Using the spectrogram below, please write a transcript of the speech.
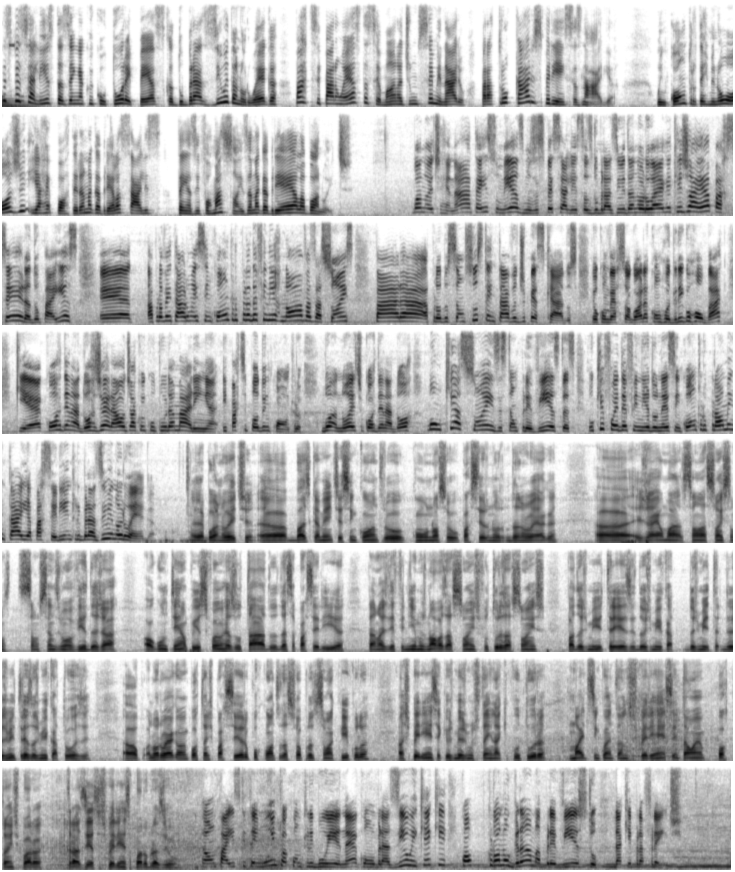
Especialistas em aquicultura e pesca do Brasil e da Noruega participaram esta semana de um seminário para trocar experiências na área. O encontro terminou hoje e a repórter Ana Gabriela Salles tem as informações. Ana Gabriela, boa noite. Boa noite, Renata. É isso mesmo, os especialistas do Brasil e da Noruega, que já é parceira do país, é, aproveitaram esse encontro para definir novas ações para a produção sustentável de pescados. Eu converso agora com Rodrigo Roubach, que é coordenador geral de aquicultura marinha e participou do encontro. Boa noite, coordenador. Bom, que ações estão previstas? O que foi definido nesse encontro para aumentar a parceria entre Brasil e Noruega? É, boa noite. Uh, basicamente, esse encontro com o nosso parceiro no, da Noruega uh, já é uma, são ações que estão sendo desenvolvidas já algum tempo e isso foi um resultado dessa parceria para nós definirmos novas ações, futuras ações para 2013 2013 2014. A Noruega é um importante parceiro por conta da sua produção aquícola, a experiência que os mesmos têm na aquicultura, mais de 50 anos de experiência, então é importante para trazer essa experiência para o Brasil. Então, é um país que tem muito a contribuir né, com o Brasil e que, que, qual o cronograma previsto daqui para frente?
